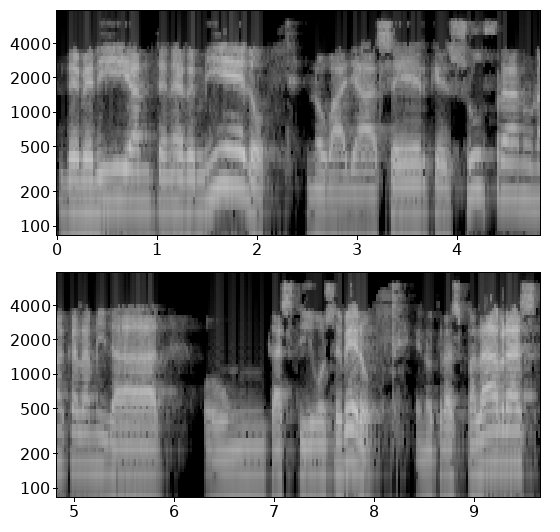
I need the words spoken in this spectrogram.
deberían tener miedo. No vaya a ser que sufran una calamidad o un castigo severo. En otras palabras,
